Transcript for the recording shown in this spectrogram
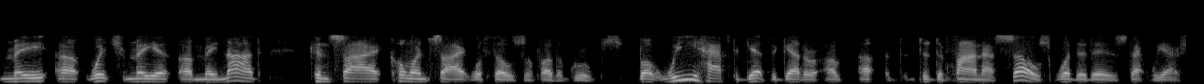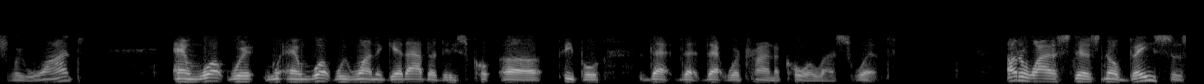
may uh, which may uh, may not coincide coincide with those of other groups. But we have to get together uh, uh, to define ourselves what it is that we actually want, and what we and what we want to get out of these people that that that we're trying to coalesce with. Otherwise, there's no basis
